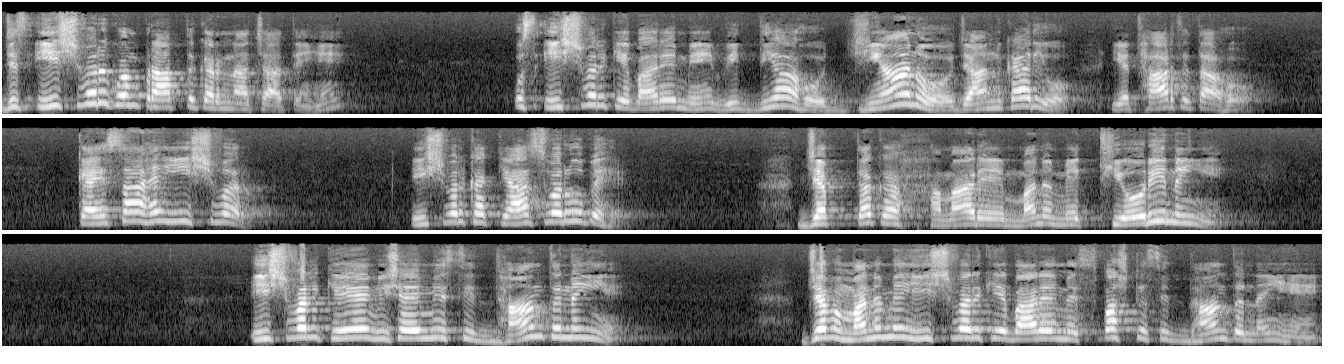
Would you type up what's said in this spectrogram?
जिस ईश्वर को हम प्राप्त करना चाहते हैं, उस ईश्वर के बारे में विद्या हो, ज्ञान हो, जानकारी हो, यथार्थता हो कैसा है ईश्वर? ईश्वर का क्या स्वरूप है? जब तक हमारे मन में थ्योरी नहीं है, ईश्वर के विषय में सिद्धांत नहीं है, जब मन में ईश्वर के बारे में स्पष्ट सिद्धांत नहीं है,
